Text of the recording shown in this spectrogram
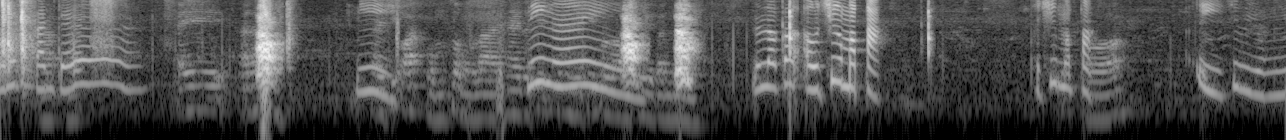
จะได้ประ กันแกนี่ นี่ไง แล้วเราก็เอาชื่อมาปักพอชื่อมาปักขอเอ้ยชื่ออยู่นี้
